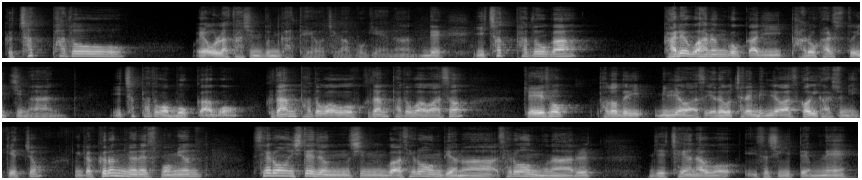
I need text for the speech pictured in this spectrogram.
그 첫 파도에 올라타신 분 같아요. 제가 보기에는. 근데 이 첫 파도가 가려고 하는 곳까지 바로 갈 수도 있지만 이 첫 파도가 못 가고 그 다음 파도가 오고 그 다음 파도가 와서 계속 파도들이 밀려와서 여러 차례 밀려와서 거기 갈 수는 있겠죠. 그러니까 그런 면에서 보면 새로운 시대 정신과 새로운 변화, 새로운 문화를 이제 체현하고 있으시기 때문에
